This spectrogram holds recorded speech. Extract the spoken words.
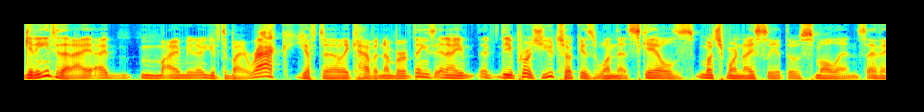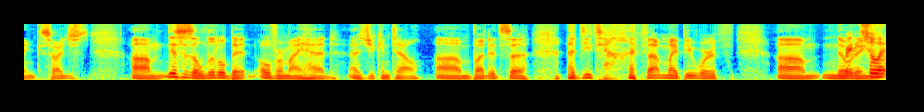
getting into that, I, I, I mean, you have to buy a rack, you have to like have a number of things, and I, the approach you took is one that scales much more nicely at those small ends. I think so. I just, um, this is a little bit over my head, as you can tell, um, but it's a, a detail I thought might be worth um, noting. Right. So,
